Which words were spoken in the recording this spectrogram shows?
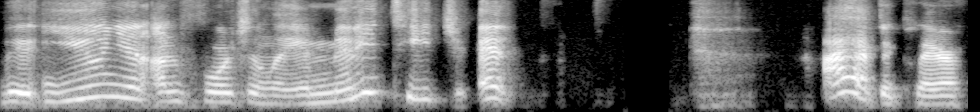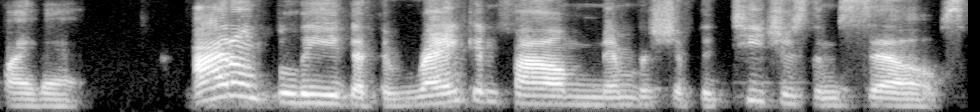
the union, unfortunately, and many teachers, and I have to clarify that. I don't believe that the rank and file membership, the teachers themselves,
